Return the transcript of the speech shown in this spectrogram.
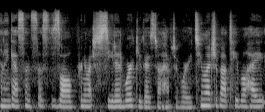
And I guess since this is all pretty much seated work, you guys don't have to worry too much about table height.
